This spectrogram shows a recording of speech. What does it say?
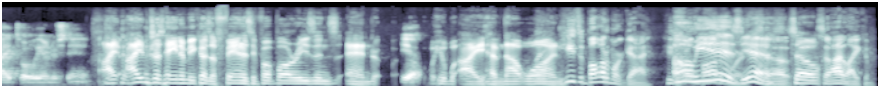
i totally understand I I'm just hating him because of fantasy football reasons, and yeah I have not won. He's a Baltimore guy. He's Oh, from he is, yeah. So, So- so I like him.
